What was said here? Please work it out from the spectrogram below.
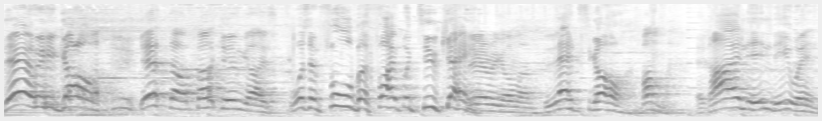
There we go. Get the fuck in, guys. Wasn't full, but 5.2k. There we go, man. Let's go. Bam. Ryan in the win.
